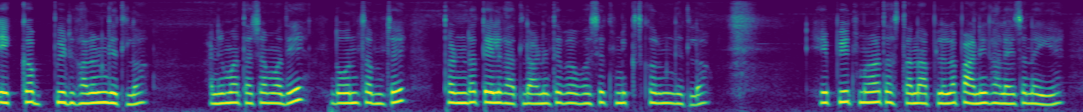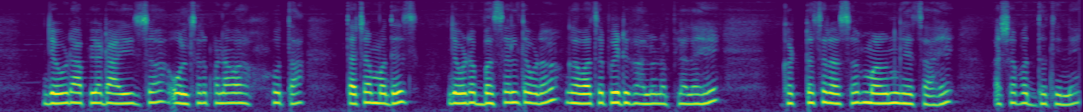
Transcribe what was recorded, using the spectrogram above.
एक कप पीठ घालून घेतलं आणि मग त्याच्यामध्ये दोन चमचे थंड तेल घातलं आणि ते व्यवस्थित मिक्स करून घेतलं. हे पीठ मळत असताना आपल्याला पाणी घालायचं नाही आहे जेवढं आपल्या डाळीचा ओलसरपणा होता त्याच्यामध्येच जेवढं बसेल तेवढं गव्हाचं पीठ घालून आपल्याला हे घट्टसर असं मळून घ्यायचं आहे अशा पद्धतीने.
